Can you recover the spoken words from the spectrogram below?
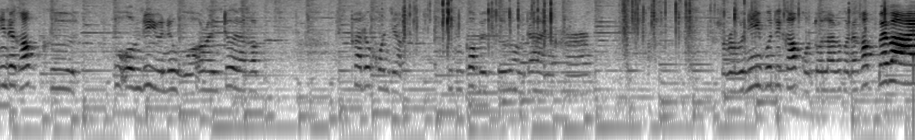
นี่นะครับคือผู้อมที่อยู่ในหัวออเรนเจอร์นะครับ ถ้าทุกคนอยากกินก็ไปซื้อมาได้นะครับสำหรับวันนี้พุทธิครับขอตัวลาไปก่อนนะครับ บ๊ายบาย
